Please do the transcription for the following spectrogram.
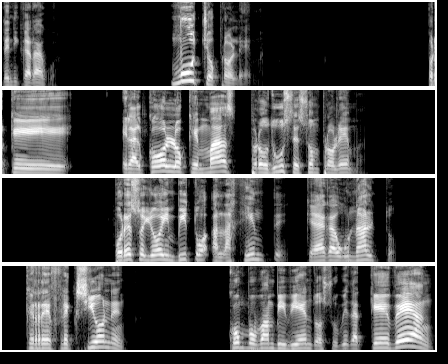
de Nicaragua. Muchos problemas. Porque el alcohol lo que más produce son problemas. Por eso yo invito a la gente que haga un alto, que reflexionen cómo van viviendo su vida, que vean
